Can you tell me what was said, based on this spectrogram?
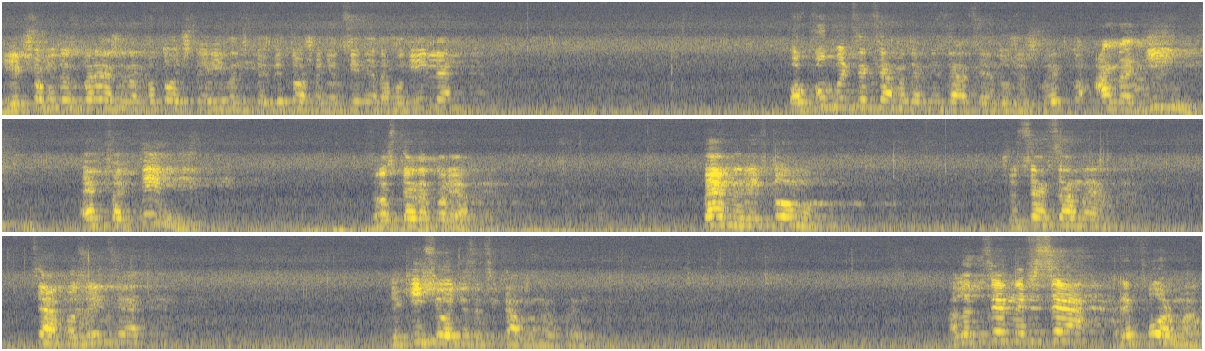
І якщо буде збережено поточний рівень співвідношення ціни на вугілля, окупиться ця модернізація дуже швидко, а надійність, ефективність зросте на порядок. Впевнений в тому, що це саме ця позиція, якій сьогодні зацікавлена Україна. Але це не вся реформа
